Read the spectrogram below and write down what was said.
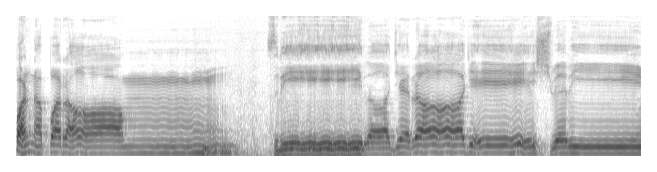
పణపరాం. శ్రీరాజరాజేశ్వరీ.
